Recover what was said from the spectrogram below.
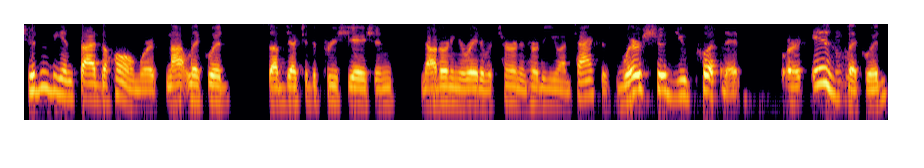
shouldn't be inside the home where it's not liquid, subject to depreciation, not earning a rate of return and hurting you on taxes, where should you put it where it is liquid,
